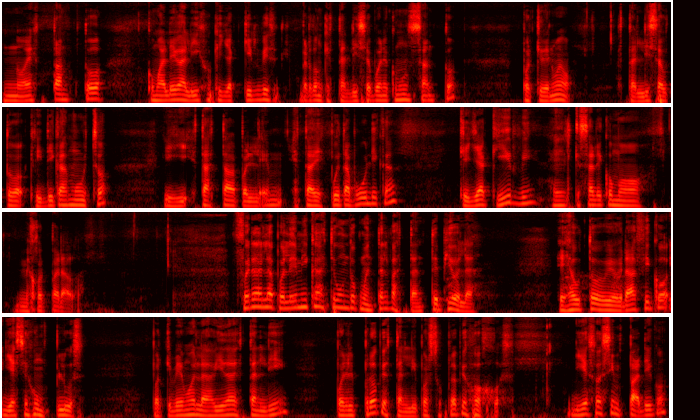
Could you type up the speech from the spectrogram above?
no es tanto como alega el hijo que Jack Kirby, perdón, que Stan Lee se pone como un santo, porque de nuevo, Stan Lee se autocritica mucho y está esta, esta disputa pública que Jack Kirby es el que sale como mejor parado. Fuera de la polémica, este es un documental bastante piola. Es autobiográfico y ese es un plus, porque vemos la vida de Stan Lee por el propio Stan Lee, por sus propios ojos. Y eso es simpático,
